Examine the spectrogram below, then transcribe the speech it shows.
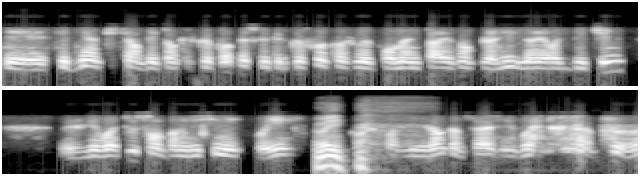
c'est c'est bien puis c'est embêtant quelquefois parce que quelquefois quand je me promène par exemple à Lille dans les rues de Béthune, euh, je les vois tous en bande dessinée. Vous voyez? Oui. Quand je croise des gens comme ça, je les vois tous un peu,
